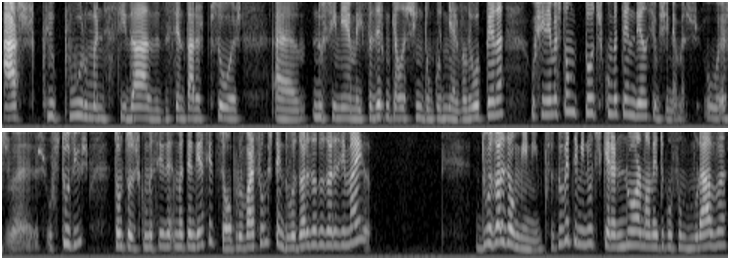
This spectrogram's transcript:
acho que por uma necessidade de sentar as pessoas uh, no cinema e fazer com que elas sintam que o dinheiro valeu a pena, os cinemas estão todos com uma tendência, os cinemas, os, os, os estúdios estão todos com uma, uma tendência de só aprovar filmes que têm duas horas ou duas horas e meia. Duas horas é o mínimo. Portanto, 90 minutos, que era normalmente o que um filme demorava,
